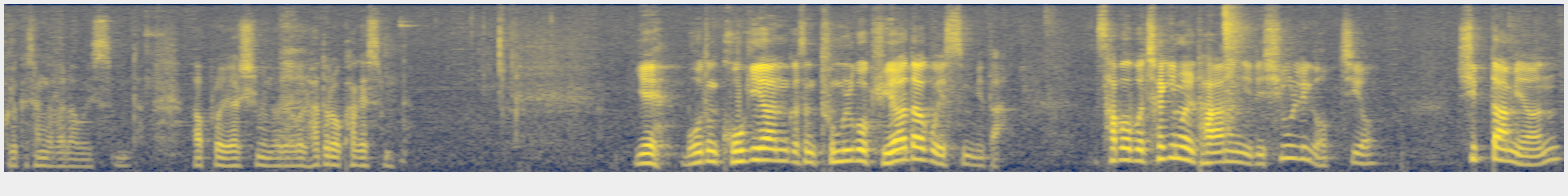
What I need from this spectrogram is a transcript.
그렇게 생각을 하고 있습니다. 앞으로 열심히 노력을 하도록 하겠습니다. 예, 모든 고귀한 것은 드물고 귀하다고 했습니다. 사법부 책임을 다하는 일이 쉬울 리가 없지요. 쉽다면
